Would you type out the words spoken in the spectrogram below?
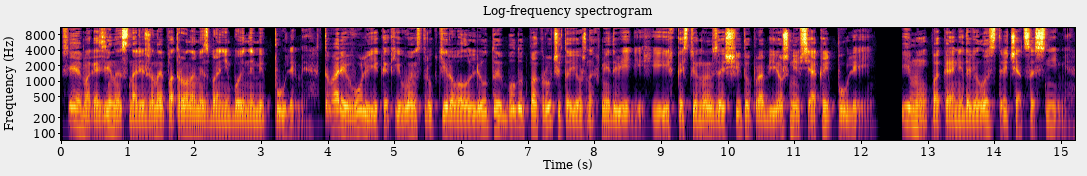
Все магазины снаряжены патронами с бронебойными пулями. Твари в улье, как его инструктировал Лютый, будут покруче таежных медведей, и их костяную защиту пробьешь не всякой пулей. Ему пока не довелось встречаться с ними.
